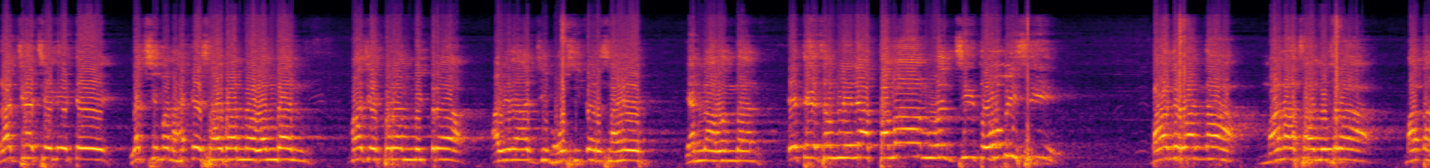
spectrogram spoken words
राज्याचे नेते लक्ष्मण हाके साहेबांना वंदन. माझे परम मित्र अविनाशजी भोसीकर साहेब यांना वंदन. येथे जमलेल्या तमाम वंचित ओबीसी बांधवांना मानाचा मुजरा. माता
